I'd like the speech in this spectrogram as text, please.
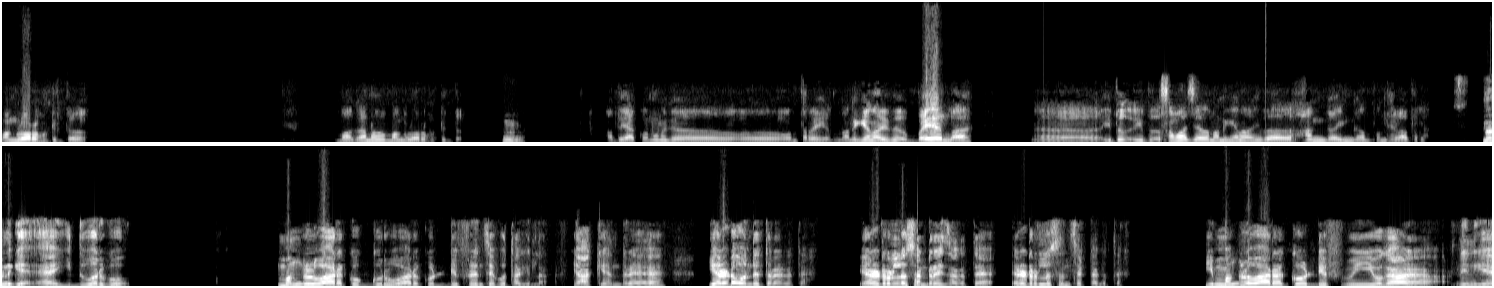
ಮಂಗಳವಾರ ಹುಟ್ಟಿದ್ದು. ಮಗನು ಮಂಗಳವಾರ ಹುಟ್ಟಿದ್ದು. ಅದು ಯಾಕೋ ನನಗೆ ಒಂಥರ ನನಗೇನು ಇದು ಭಯ ಇಲ್ಲ. ಇದು ಇದು ಸಮಾಜ ನನಗೇನೋ ಇದು ಹಂಗ, ಹಿಂಗ ಅಂತಂದು ಹೇಳತ್ತಾರ ನನಗೆ ಇದುವರೆಗೂ ಮಂಗಳವಾರಕ್ಕೂ ಗುರುವಾರಕ್ಕೂ ಡಿಫ್ರೆನ್ಸೇ ಗೊತ್ತಾಗಿಲ್ಲ. ಯಾಕೆ ಅಂದ್ರೆ ಎರಡು ಒಂದೇ ತರ ಇರುತ್ತೆ. ಎರಡರಲ್ಲೂ ಸನ್ರೈಸ್ ಆಗುತ್ತೆ, ಎರಡರಲ್ಲೂ ಸನ್ಸೆಟ್ ಆಗುತ್ತೆ. ಈ ಮಂಗಳವಾರಕ್ಕೂ ಡಿಫ್ ಇವಾಗ ನಿನ್ಗೆ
